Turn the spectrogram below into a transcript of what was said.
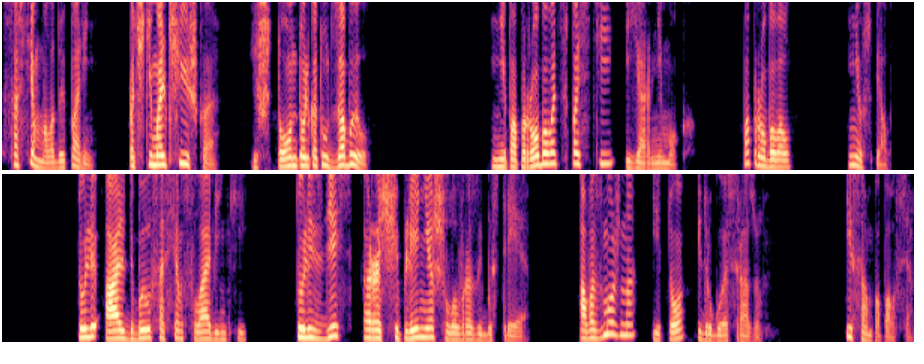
Совсем молодой парень. Почти мальчишка. И что он только тут забыл? Не попробовать спасти Яр не мог. Попробовал. Не успел. То ли Альт был совсем слабенький, то ли здесь расщепление шло в разы быстрее. А, возможно, и то, и другое сразу. И сам попался.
